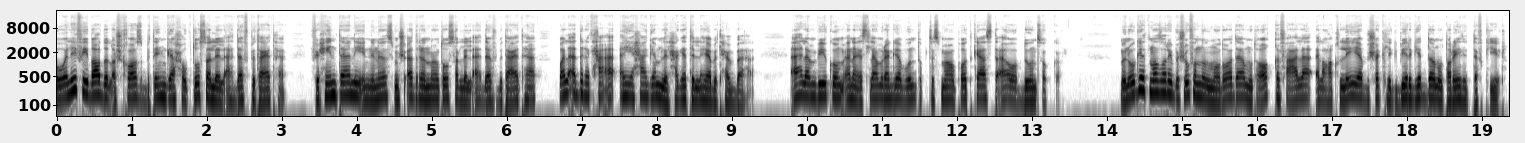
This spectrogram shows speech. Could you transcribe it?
هو ليه في بعض الأشخاص بتنجح وبتوصل للأهداف بتاعتها في حين تاني إن ناس مش قادرة إنها توصل للأهداف بتاعتها ولا قادرة تحقق أي حاجة من الحاجات اللي هي بتحبها. أهلا بيكم أنا إسلام رجب وأنتوا بتسمعوا بودكاست قهوة بدون سكر. من وجهة نظري بشوف إن الموضوع ده متوقف على العقلية بشكل كبير جدا وطريقة التفكير.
